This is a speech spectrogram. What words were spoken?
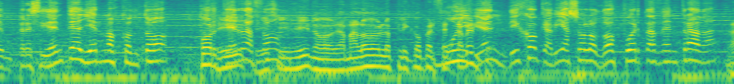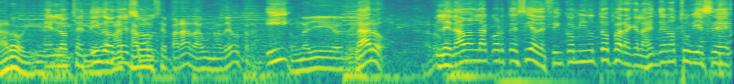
el presidente ayer nos contó por Sí, qué sí, razón. Sí, sí, no, además lo, lo explicó Muy perfectamente. bien, dijo que había solo dos puertas de entrada Claro, y, En los y tendidos de están muy sol. separadas una de otra. Y- una allí otra. Claro, Claro. le daban la cortesía de cinco minutos para que la gente no estuviese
